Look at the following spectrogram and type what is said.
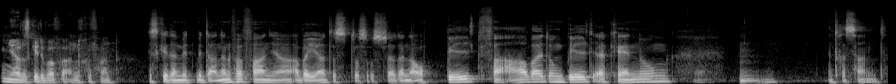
Ja, das geht aber für andere Verfahren. Das geht damit mit anderen Verfahren, ja. Aber ja, das, das ist ja dann auch Bildverarbeitung, Bilderkennung. Ja. Hm. Interessant.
